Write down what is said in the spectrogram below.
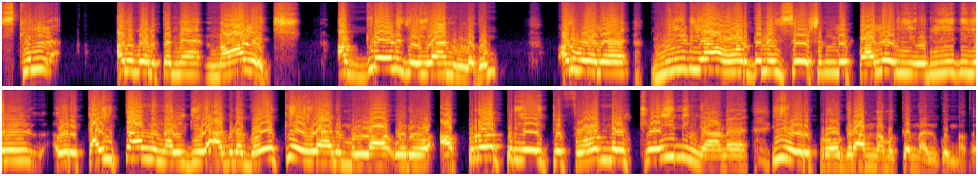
സ്കിൽ അതുപോലെ തന്നെ നോളജ് അപ്ഗ്രേഡ് ചെയ്യാനുള്ളതും അതുപോലെ മീഡിയ ഓർഗനൈസേഷനിൽ പല രീതിയിൽ ഒരു കൈത്താങ് നൽകി അവിടെ വർക്ക് ചെയ്യാനുമുള്ള ഒരു അപ്രോപ്രിയേറ്റ് ഫോർമൽ ട്രെയിനിങ് ആണ് ഈ ഒരു പ്രോഗ്രാം നമുക്ക് നൽകുന്നത്.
